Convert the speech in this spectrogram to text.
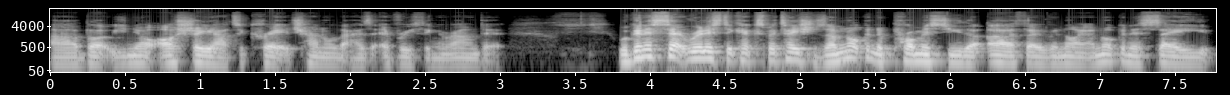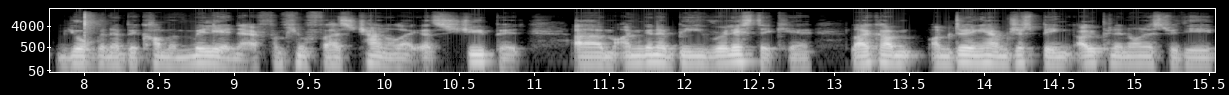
Uh, but you know, I'll show you how to create a channel that has everything around it. We're going to set realistic expectations. I'm not going to promise you the earth overnight. I'm not going to say you're going to become a millionaire from your first channel. Like that's stupid. Um, I'm going to be realistic here. Like I'm, I'm doing here. I'm just being open and honest with you.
